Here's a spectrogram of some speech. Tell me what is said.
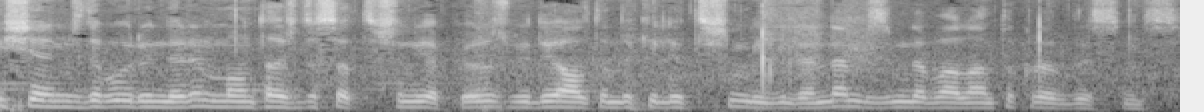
İş yerimizde bu ürünlerin montajlı satışını yapıyoruz. Video altındaki iletişim bilgilerinden bizimle bağlantı kurabilirsiniz.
